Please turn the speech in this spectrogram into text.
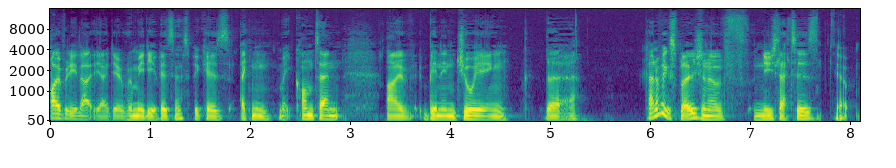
I really like the idea of a media business because I can make content. I've been enjoying the kind of explosion of newsletters. Yep.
